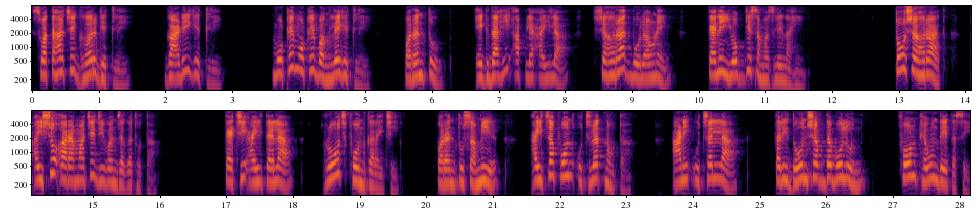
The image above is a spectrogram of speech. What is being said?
स्वतःचे घर घेतले गाडी घेतली मोठे मोठे बंगले घेतले. परंतु एकदाही आपल्या आईला शहरात बोलावणे त्याने योग्य समजले नाही. तो शहरात ऐशो आरामाचे जीवन जगत होता. त्याची आई त्याला रोज फोन करायची परंतु समीर आईचा फोन उचलत नव्हता आणि उचलला तरी दोन शब्द बोलून फोन ठेवून देत असे.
